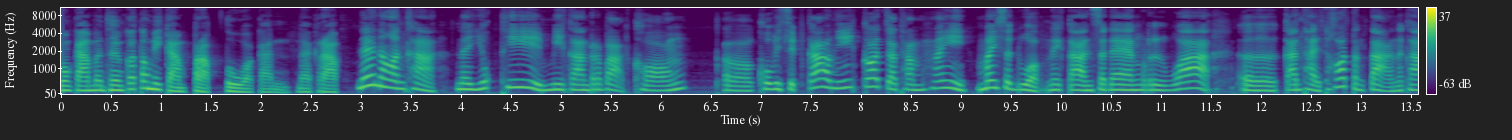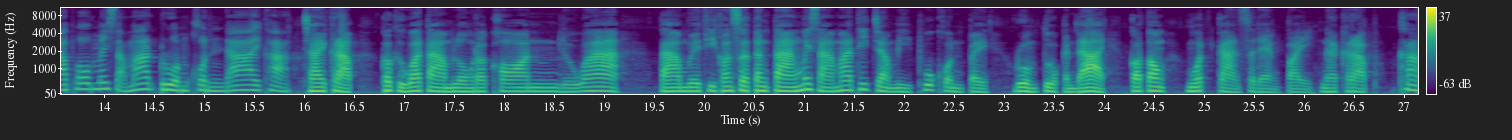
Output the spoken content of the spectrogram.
วงการบันเทิงก็ต้องมีการปรับตัวกันนะครับ แน่นอนค่ะ ในยุคที่มีการระบาดของเอ่อโควิด -19 นี้ก็จะทำให้ไม่สะดวกในการแสดงหรือว่าเอ่อการถ่ายทอดต่างๆนะคะ เพราะไม่สามารถรวมคนได้ค่ะ ใช่ครับก็คือว่าตามโรงละครหรือว่าตามเวทีคอนเสิร์ตต่างๆ ไม่สามารถที่จะมีผู้คนไปรวมตัวกันได้ ก็ต้องงดการแสดงไปนะครับค่ะ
